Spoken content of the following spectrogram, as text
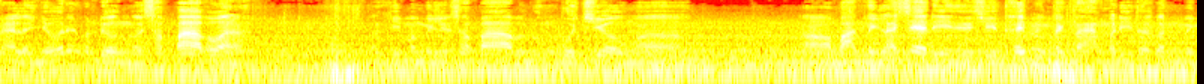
này lại nhớ đến con đường ở Sapa các bạn ạ. À. Khi mà mình lên Sapa vào đúng buổi chiều mà à, bạn mình lái xe đi thì chỉ thấy mình vạch vàng mà đi thôi Còn mình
